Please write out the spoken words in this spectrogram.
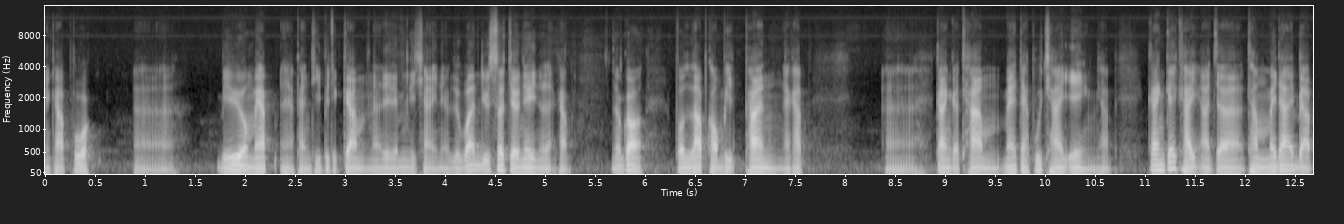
นะครับพวก behavioral map แผนที่พฤติกรรมนะเรียนนิชัยเนี่ยหรือว่า user journey นั่นแหละครับ แล้วก็ผลลัพธ์ของผิดพันธ์นะครับการกระทำแม้แต่ผู้ใช้เองครับ การแก้ไขอาจจะทำไม่ได้แบบ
